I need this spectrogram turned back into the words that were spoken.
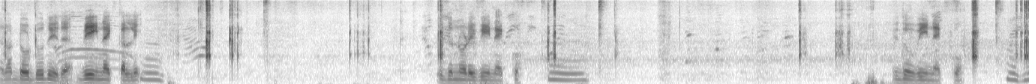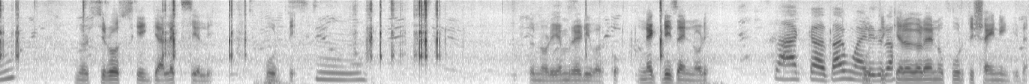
ಎಲ್ಲ ದೊಡ್ಡದು ಇದೆ ವಿ ನೆಕ್ಕಲ್ಲಿ ಅಲ್ಲಿ. ಇದು ನೋಡಿ ವಿ ನೆಕ್ಕು ಇದು ವಿ ನೆಕ್ಕು ನೋಡಿ ಸಿರೋಸ್ಕಿ ಗ್ಯಾಲಕ್ಸಿಯಲ್ಲಿ ಪೂರ್ತಿ. ಇದು ನೋಡಿ ಎಂಬ್ರಾಯ್ಡಿ ವರ್ಕು ನೆಕ್ ಡಿಸೈನ್ ನೋಡಿ. ಕೆಳಗಡೆ ಪೂರ್ತಿ ಮಾಡಿದ್ರ ಕೆಳಗಡೆನೂ ಪೂರ್ತಿ ಶೈನಿಂಗ್ ಇದೆ.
